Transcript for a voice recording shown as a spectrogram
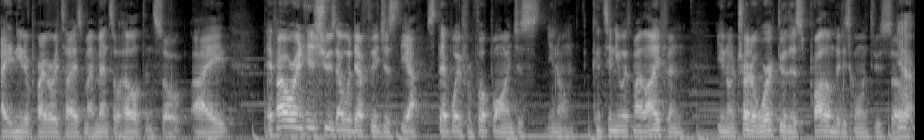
I need to prioritize my mental health. And so I, if I were in his shoes, I would definitely just, yeah, step away from football and just, you know, continue with my life and, you know, try to work through this problem that he's going through. So Yeah,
